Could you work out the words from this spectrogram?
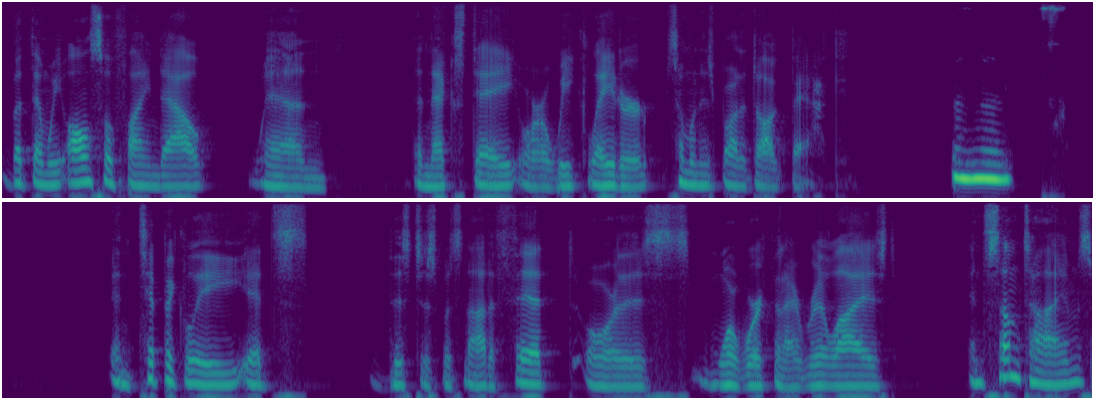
But then we also find out when the next day or a week later, someone has brought a dog back. Mm-hmm. And typically it's this just was not a fit or there's more work than I realized. And sometimes,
